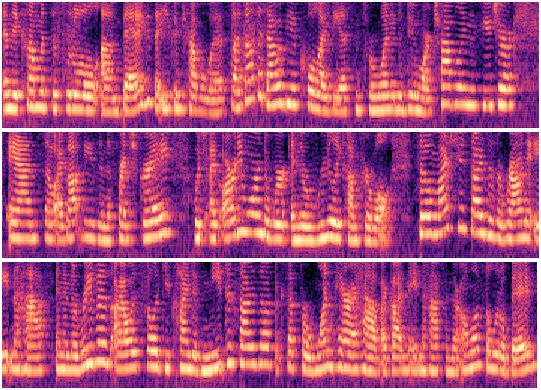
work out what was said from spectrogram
and they come with this little um, bag that you can travel with. So I thought that that would be a cool idea since we're wanting to do more traveling in the future. And so I got these in the French gray, which I've already worn to work and they're really comfortable. So my shoe size is around an eight and a half. And in the Revas, I always feel like you kind of need to size up, except for one pair I have. I got an eight and a half and they're almost a little big.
